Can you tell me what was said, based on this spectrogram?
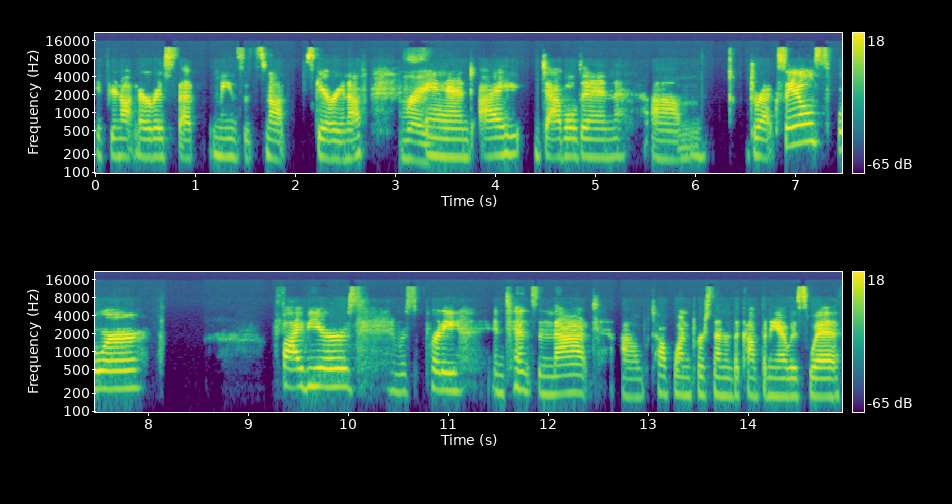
if you're not nervous, that means it's not scary enough. Right. And I dabbled in um, direct sales for five years and was pretty intense in that. Uh, top 1% of the company I was with.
